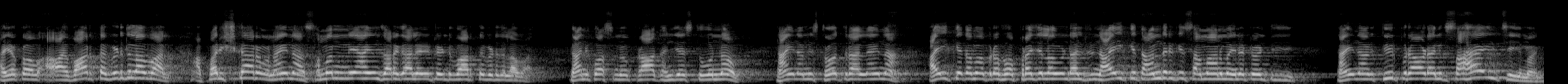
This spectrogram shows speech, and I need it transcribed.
ఆ యొక్క ఆ వార్త విడుదల అవ్వాలి ఆ పరిష్కారం నాయన సమన్యాయం జరగాలనేటువంటి వార్త విడుదల అవ్వాలి దానికోసం మేము ప్రార్థన చేస్తూ ఉన్నాం. నాయన మీ స్తోత్రాలైనా ఐక్యత మా ప్రభు ప్రజలు ఉండాల్సిన ఐక్యత అందరికీ సమానమైనటువంటి నాయన తీర్పు రావడానికి సహాయం చేయమని.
